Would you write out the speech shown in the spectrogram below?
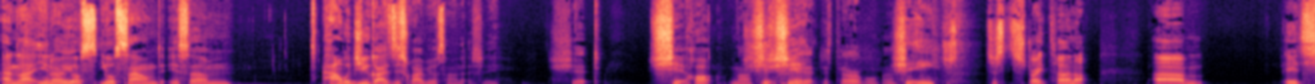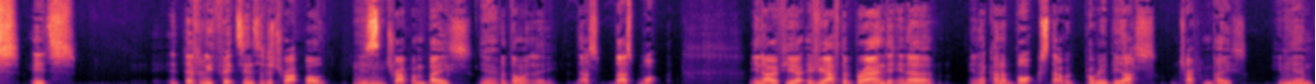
And like you know your your sound is um how would you guys describe your sound actually? Shit. Shit hot. No, it's shit, just shit. Just terrible, man. Shitty. just just straight turn up. Um, it's it's it definitely fits into the trap world. It's trap and bass Yeah. predominantly. That's that's what you know. If you if you have to brand it in a in a kind of box, that would probably be us. Trap and bass, E EDM.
